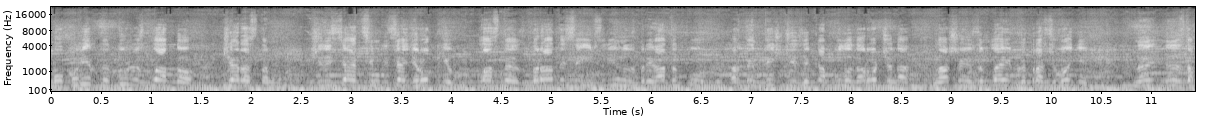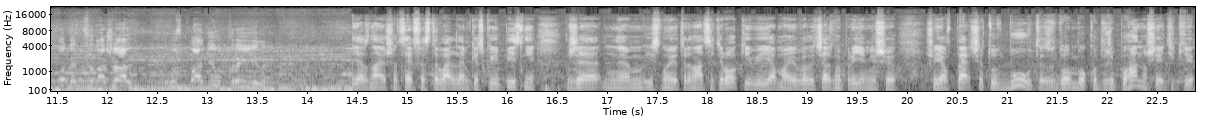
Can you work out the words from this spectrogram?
Бо повірте, дуже складно через там 60-70 років власне збиратися і все рівно зберігати ту автентичність, яка була народжена нашою землею, яка сьогодні не, знаходиться, на жаль, у складі України. Я знаю, що цей фестиваль лемківської пісні вже існує 13 років, і я маю величезну приємність, що, я вперше тут був. Це з одного боку дуже погано, що я тільки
